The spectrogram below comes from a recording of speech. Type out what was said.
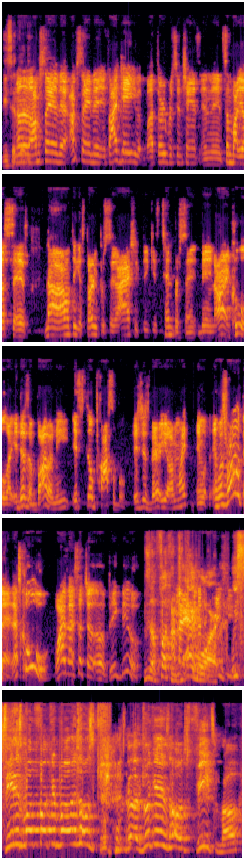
He said No, no, no. I'm saying that I'm saying that if I gave a thirty percent chance and then somebody else says, "Nah, I don't think it's thirty percent. I actually think it's ten percent." Then all right, cool. Like it doesn't bother me. It's still possible. It's just very unlikely. And, and what's wrong with that? That's cool. Why is that such a, a big deal? He's a fucking I'm jaguar. We see this motherfucker, bro. His whole, look at his whole feet, bro.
